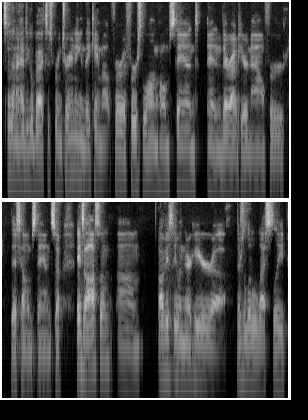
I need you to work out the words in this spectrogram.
so then I had to go back to spring training and they came out for a first long homestand and they're out here now for this homestand. So it's awesome. Um obviously when they're here uh there's a little less sleep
